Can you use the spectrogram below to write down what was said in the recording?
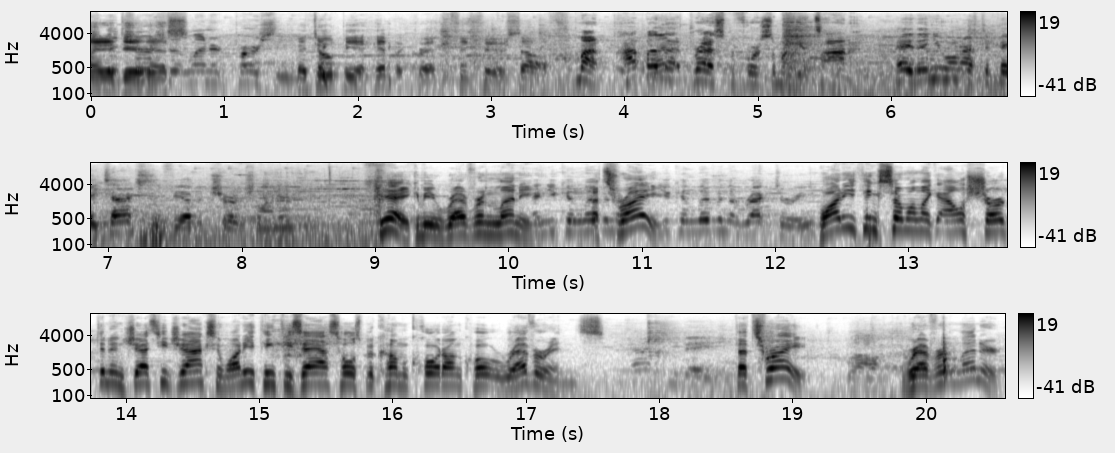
anybody to do this, of Leonard Person. but don't be a hypocrite and think for yourself. Come on, hop on that press before someone gets on it. hey, then you won't have to pay taxes if you have a church, Leonard. Yeah, you can be Reverend Lenny. And you can live. That's the, right. You can live in the rectory. Why do you think someone like Al Sharpton and Jesse Jackson, why do you think these assholes become quote unquote reverends? That's right. Well, Reverend Leonard.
